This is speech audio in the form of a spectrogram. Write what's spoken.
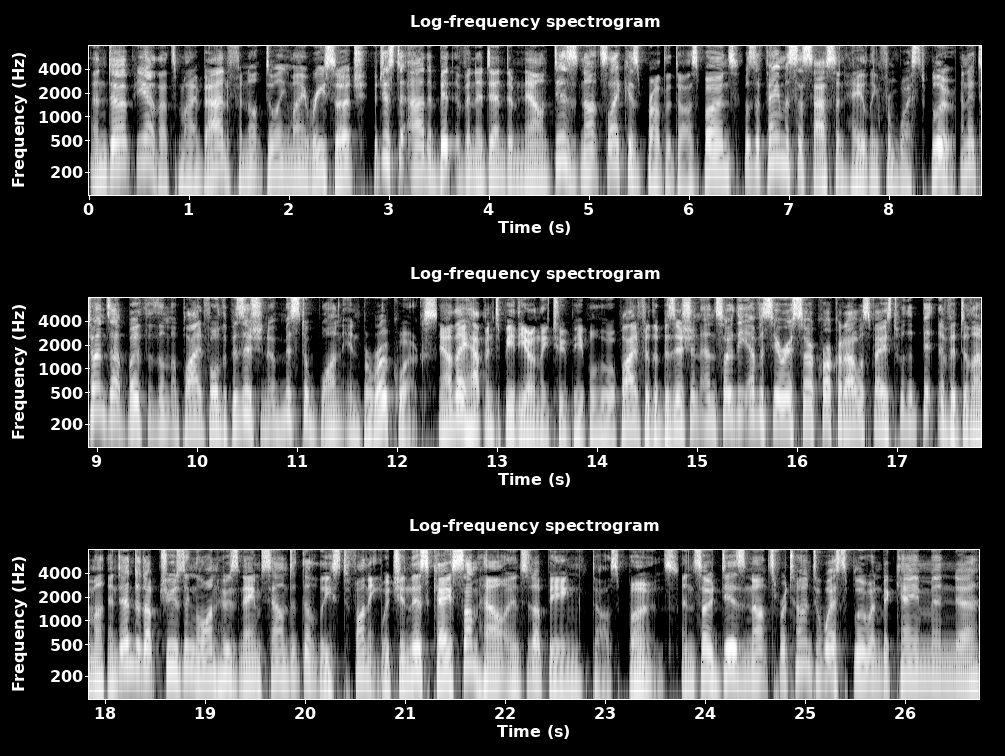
And uh, yeah, that's my bad for not doing my research. But just to add a bit of an addendum now, Diz Nuts, like his brother Das Bones, was a famous assassin hailing from West Blue, and it turns out both of them applied for the position of Mr. One in Baroque Works. Now they happen to be the only two people who applied for the position, and so the ever-serious Sir Crocodile was faced with a bit of a dilemma and ended up choosing the one whose name sounded the least funny, which in this case somehow ended up being Das Bones. And so Diz Nuts returned to West Blue and became an, uh,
